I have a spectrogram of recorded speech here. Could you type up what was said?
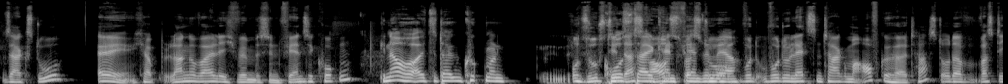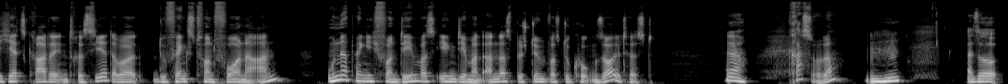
sagst du, ey, ich habe Langeweile, ich will ein bisschen Fernsehen gucken Genau, heutzutage guckt man. und suchst dir das Großteil raus, was du, mehr. wo, wo du letzten Tage mal aufgehört hast oder was dich jetzt gerade interessiert, aber du fängst von vorne an, unabhängig von dem, was irgendjemand anders bestimmt, was du gucken solltest. Ja. Krass, oder? Mhm. Also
